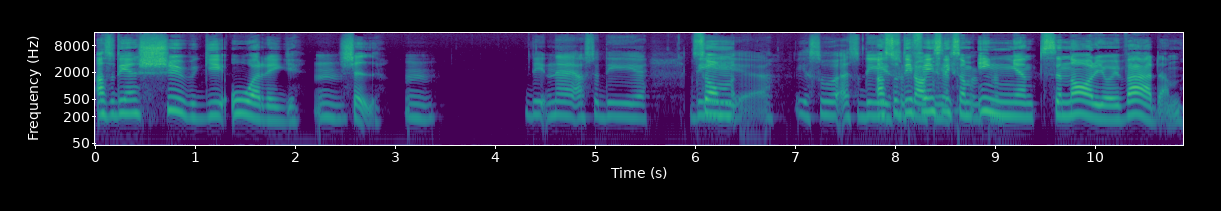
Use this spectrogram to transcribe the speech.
Alltså det är en 20-årig Mm. tjej. Mm. Det, nej alltså det, det Som- är så, alltså det Alltså det finns liksom sjukt, inget scenario i världen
